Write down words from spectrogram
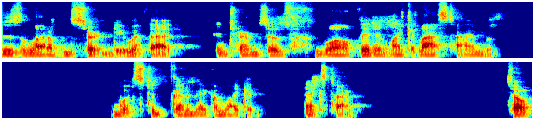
there's a lot of uncertainty with that in terms of well if they didn't like it last time what's going to make them like it next time? So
